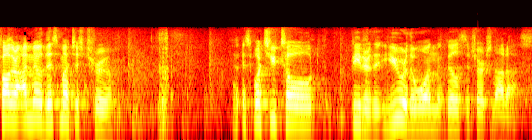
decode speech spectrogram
Father, I know this much is true. It's what you told Peter that you are the one that builds the church, not us.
